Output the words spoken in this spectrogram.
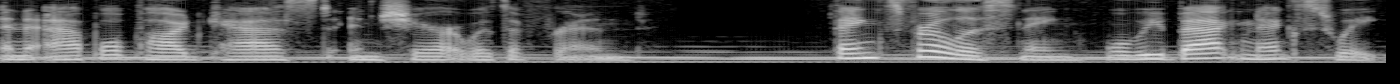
and Apple Podcast and share it with a friend. Thanks for listening. We'll be back next week.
